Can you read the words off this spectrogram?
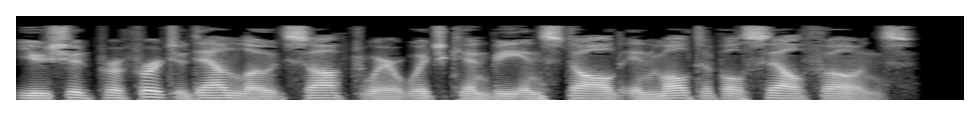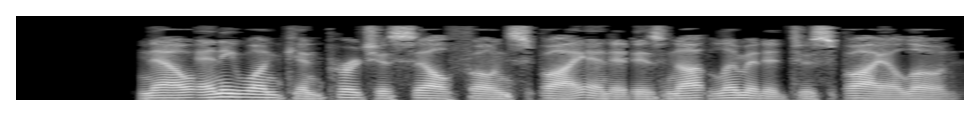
You should prefer to download software which can be installed in multiple cell phones. Now anyone can purchase cell phone spy and it is not limited to spy alone.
